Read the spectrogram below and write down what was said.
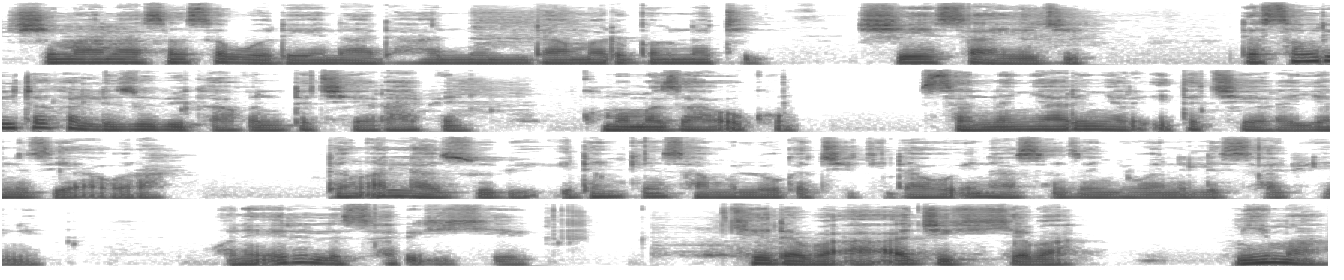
shi ma na san saboda yana da hannun damar gwamnati shi yasa ya je da sauri ta kalli Zubi kafin ta ce rafin kuma maza uku. Sannan yarinyar ita ce Rayyan zai aura. Dan Allah Zubi idan kin samu lokaci ki dawo. Ina son zan yi wani lissafi ne. Wani irin lissafi kike ke da ba a aji kike ba? Mima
